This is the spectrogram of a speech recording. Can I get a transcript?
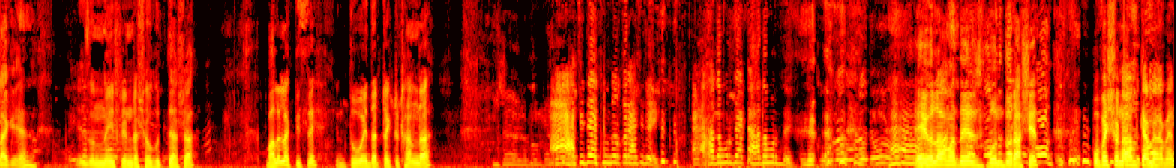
লাগে হ্যাঁ? এই জন্য এই ফ্রেন্ডরা সহ ঘুরতে আসা। ভালো লাগতেছে কিন্তু ওয়েদারটা একটু ঠান্ডা। এই হলো আমাদের বন্ধু রাশেদ। প্রফেশনাল ক্যামেরাম্যান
